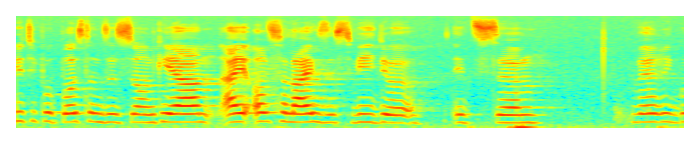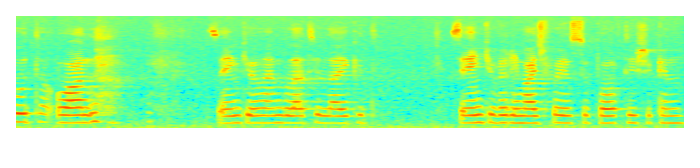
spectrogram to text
Beautiful post on the song. Yeah, I also like this video. It's um, very good one. Thank you. I'm glad you like it. Thank you very much for your support. If you can.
